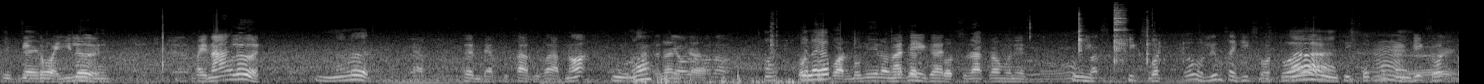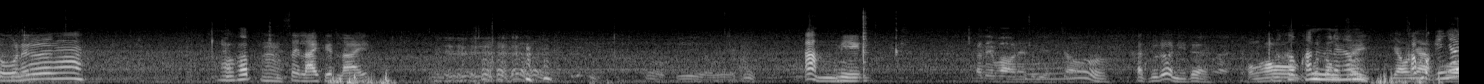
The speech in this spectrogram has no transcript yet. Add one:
พริกพริกกับใส่ใบอีเลิศใบนางเลิศอืมนางเลิศครับเอิ้นแบบสุภาพสุภาพเนาะอืมเอาอันนั่นก็เอาตเป็นไรครับก่อนบ่มีเนาะมานี่ก็ตดสุนัขเนาะมื้อนี้อืมพริกสดโอ้ลืมใส่พริกสดตัวอ่าพริกสดอืมพริกสดตัวหนึง เอาครับ อืมใส่หลายเผ็ดหลายอะนี่ก็ได้เว้าในตู้เย็นเจ้าโอ้ขัดอยู่เด้อนี่เด้อของเฮาครับคันอยู่นะครับยาวครับบักใหญ่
